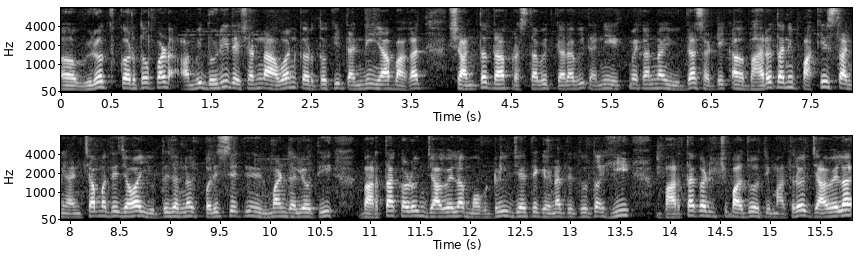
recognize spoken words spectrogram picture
विरोध करतो पण आम्ही दोन्ही देशांना आवाहन करतो की त्यांनी या भागात शांतता प्रस्थापित करावी. त्यांनी एकमेकांना युद्धासाठी का- भारत आणि पाकिस्तान यांच्यामध्ये जेव्हा युद्धजन्य परिस्थिती निर्माण झाली होती भारताकडून ज्यावेळेला मॉकड्रिल जे ते घेण्यात येत होतं ही भारताकडची बाजू होती. मात्र ज्यावेळेला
